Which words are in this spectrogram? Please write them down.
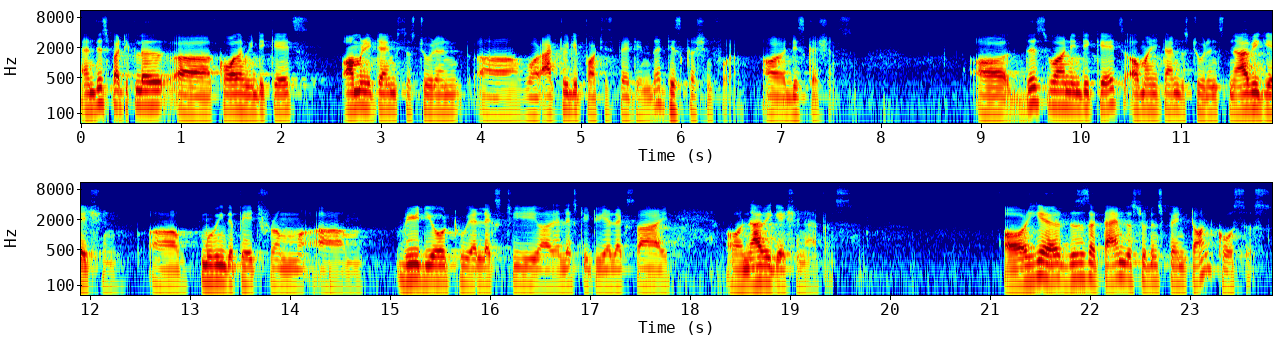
And this particular uh, column indicates how many times the student uh, were actively participate in the discussion forum or discussions. Uh, this one indicates how many times the students navigation uh, moving the page from um, video to LXT or LXT to LXI or navigation happens. Or here this is the time the student spent on courses.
